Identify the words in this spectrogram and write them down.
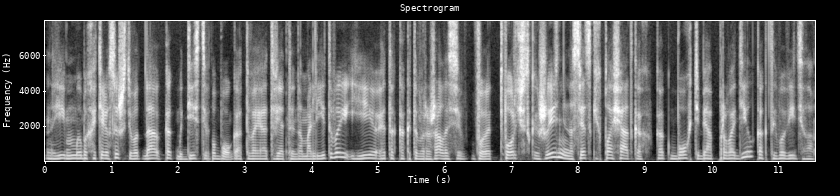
и мы бы хотели услышать вот, да, как бы действие Бога, твои ответы на молитвы, и это как это выражалось в творческой жизни, на светских площадках, как Бог тебя проводил, как ты его видела.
